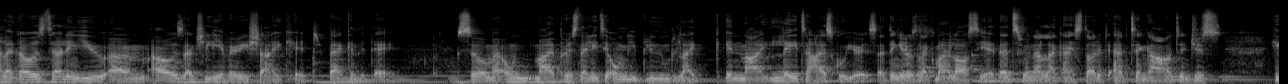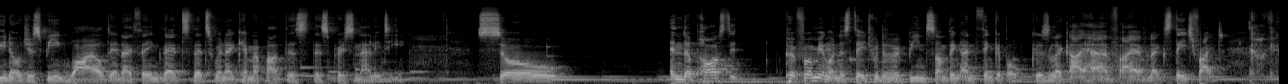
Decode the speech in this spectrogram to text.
like I was telling you, um, I was actually a very shy kid back in the day. So my own my personality only bloomed like in my later high school years. I think it was like my last year. That's when I like I started acting out and just you know just being wild. And I think that's that's when I came about this this personality. So in the past, it, performing on the stage would have been something unthinkable because like I have I have like stage fright. Okay.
